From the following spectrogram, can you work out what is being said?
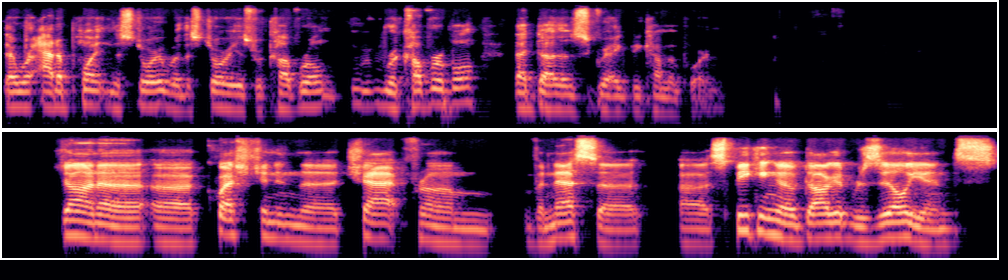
that we're at a point in the story where the story is recoverable, recoverable. That does, Greg, become important. Jon, a, a question in the chat from Vanessa. Uh, speaking of dogged resilience,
